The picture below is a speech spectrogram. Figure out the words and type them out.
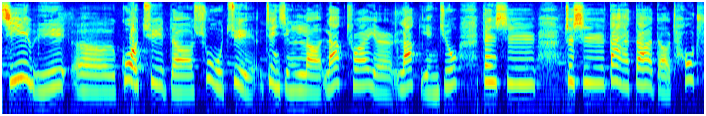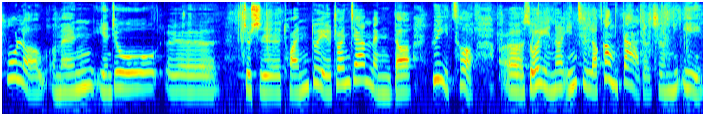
基于呃过去的数据进行了 luck trial luck 研究，但是这是大大的超出了我们研究呃就是团队专家们的预测，呃，所以呢引起了更大的争议。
